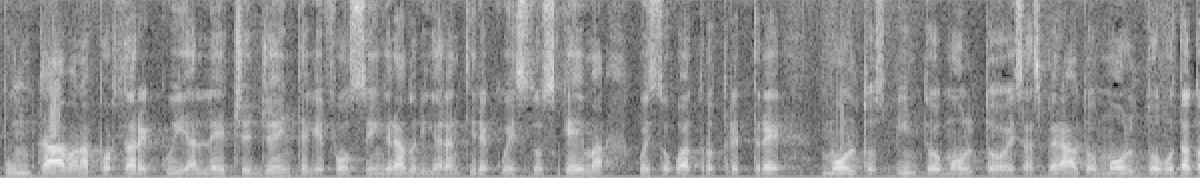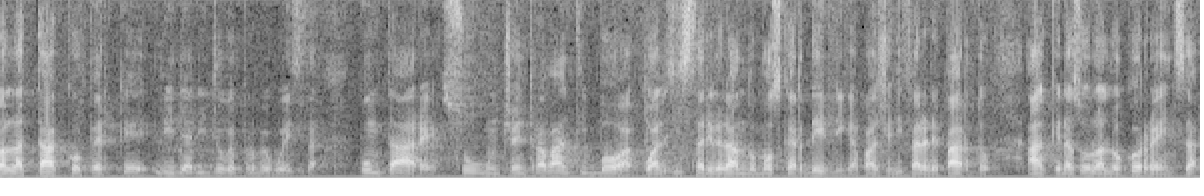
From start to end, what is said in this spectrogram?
puntavano a portare qui a Lecce gente che fosse in grado di garantire questo schema, questo 4-3-3 molto spinto, molto esasperato, molto votato all'attacco perché l'idea di gioco è proprio questa, puntare su un centravanti Boa, quale si sta rivelando Moscardelli, capace di fare reparto anche da solo all'occorrenza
